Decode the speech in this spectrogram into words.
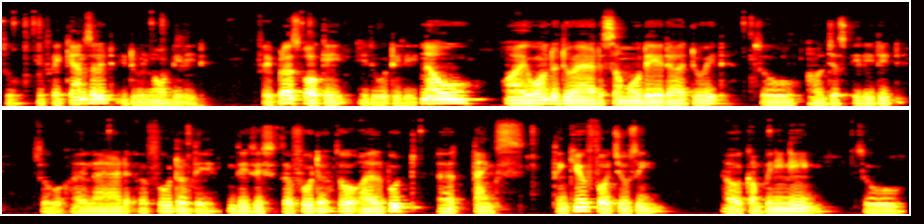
So if i cancel it it will not delete. If i press ok it will delete. Now I wanted to add some more data to it so I'll just delete it. So I'll add a footer there. This is the footer so I'll put uh, thanks. Thank you for choosing our company name. So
